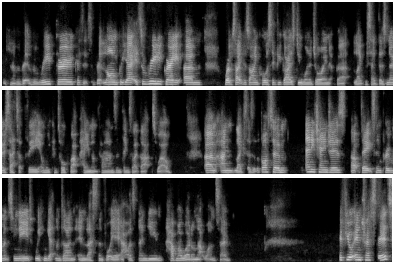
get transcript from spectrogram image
You can have a bit of a read through because it's a bit long. But yeah, it's a really great um, website design course if you guys do want to join. But like we said, there's no setup fee and we can talk about payment plans and things like that as well. Um, and like says at the bottom, any changes, updates, and improvements you need, we can get them done in less than 48 hours. And you have my word on that one. So if you're interested,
